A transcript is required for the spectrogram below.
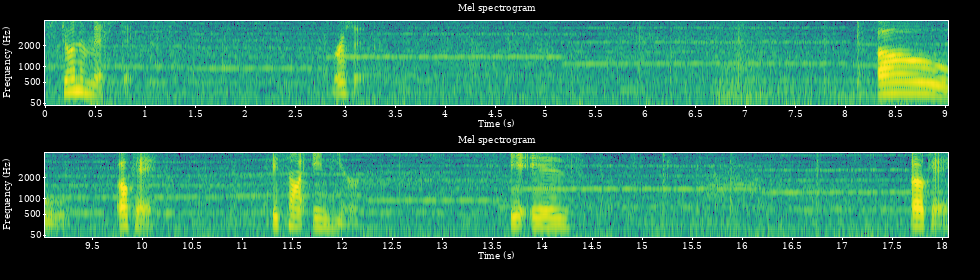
Stone of Mystics. Where is it? Oh. Okay. It's not in here. It is... Okay.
